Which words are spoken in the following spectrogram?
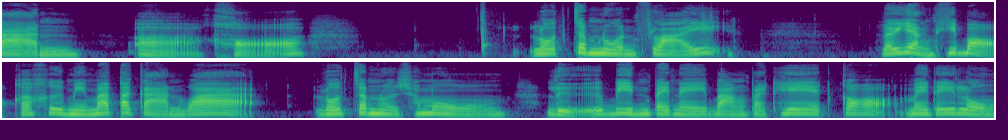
การขอ ลดจำนวนไฟล์แล้วอย่างที่บอกก็คือมีมาตรการว่าลดจำนวนชั่วโมง หรือบินไปในบางประเทศก็ไม่ได้ลง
